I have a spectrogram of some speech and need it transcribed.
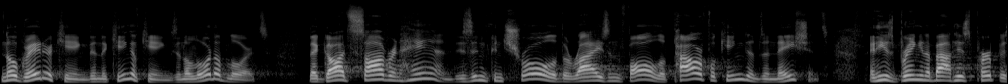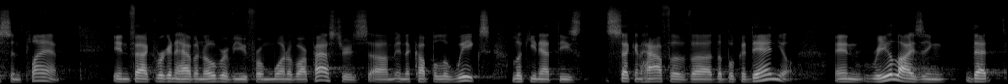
no greater king than the King of Kings and the Lord of Lords that God's sovereign hand is in control of the rise and fall of powerful kingdoms and nations, and He is bringing about His purpose and plan. In fact, we're going to have an overview from one of our pastors um, in a couple of weeks looking at these second half of uh, the book of Daniel and realizing that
